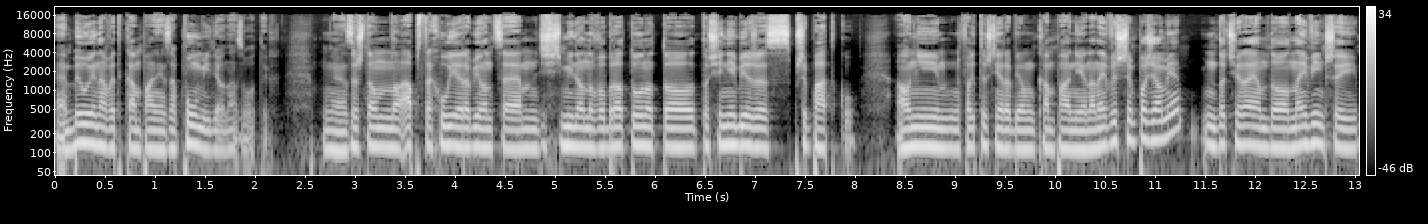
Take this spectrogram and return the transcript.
E, były nawet kampanie za pół miliona złotych. E, zresztą no, abstrahuję robiące 10 milionów obrotu, no to, to się nie bierze z przypadku. A oni faktycznie robią kampanie na najwyższym poziomie, docierają do największej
